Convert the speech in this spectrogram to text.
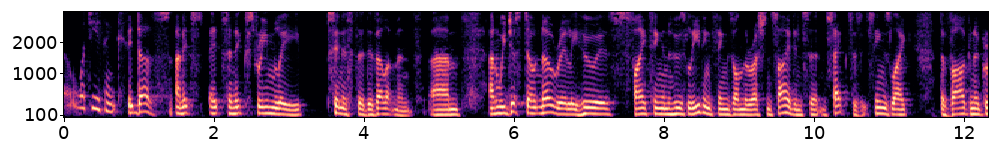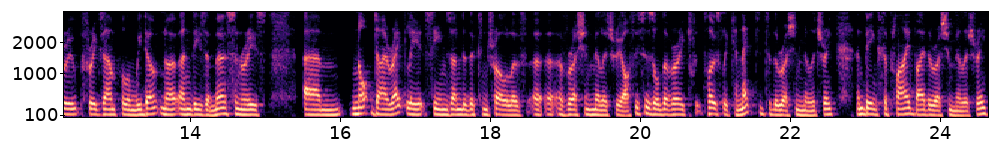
What do you think? It does, and it's it's an extremely sinister development. Um, and we just don't know really who is fighting and who's leading things on the Russian side in certain sectors. It seems like the Wagner group, for example, and we don't know, and these are mercenaries, um, not directly, it seems, under the control of, uh, of Russian military officers, although very cl- closely connected to the Russian military and being supplied by the Russian military.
